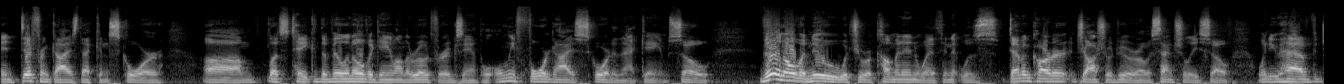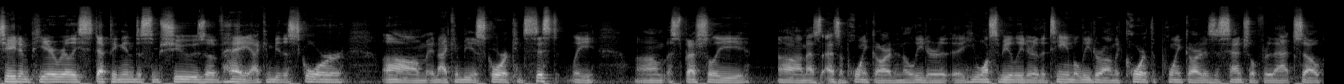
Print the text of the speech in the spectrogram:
and different guys that can score, um, let's take the Villanova game on the road, for example. Only four guys scored in that game. So Villanova knew what you were coming in with, and it was Devin Carter, Josh Oduro, essentially. So when you have Jayden Pierre really stepping into some shoes of, hey, I can be the scorer, um, and I can be a scorer consistently, um, especially um, as, as a point guard and a leader. He wants to be a leader of the team, a leader on the court. The point guard is essential for that. So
